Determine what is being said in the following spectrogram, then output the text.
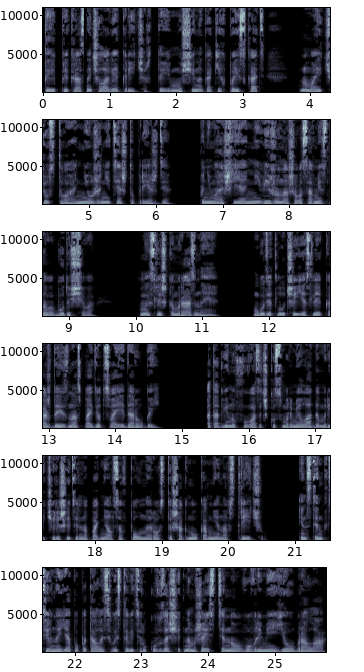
Ты прекрасный человек, Ричард, ты мужчина, каких поискать, но мои чувства, они уже не те, что прежде. Понимаешь, я не вижу нашего совместного будущего. Мы слишком разные. Будет лучше, если каждый из нас пойдет своей дорогой. Отодвинув вазочку с мармеладом, Рич решительно поднялся в полный рост и шагнул ко мне навстречу. Инстинктивно я попыталась выставить руку в защитном жесте, но вовремя ее убрала.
